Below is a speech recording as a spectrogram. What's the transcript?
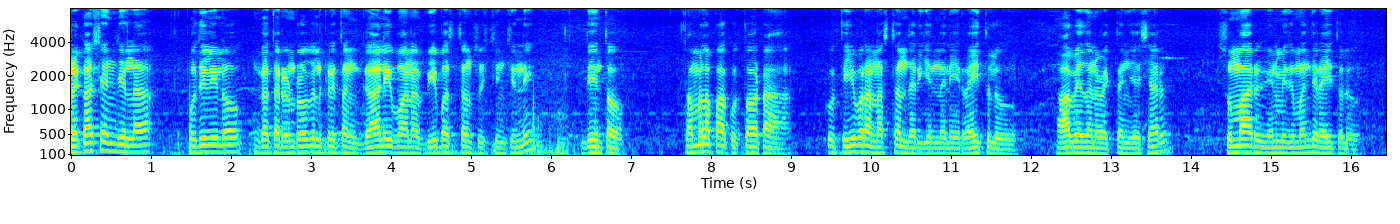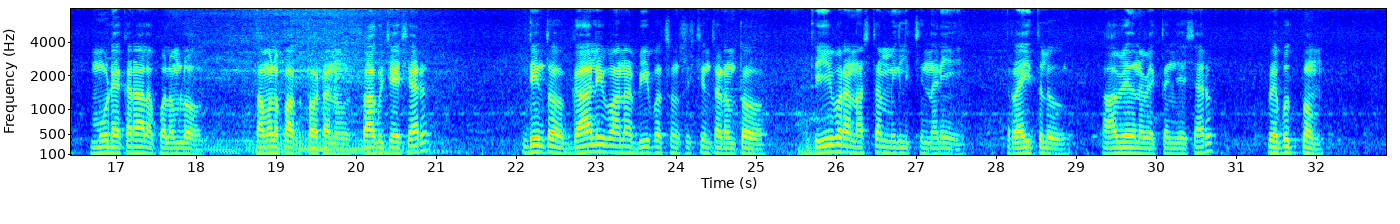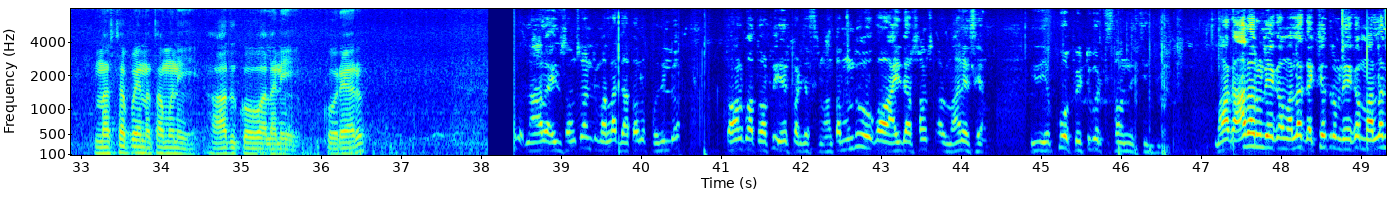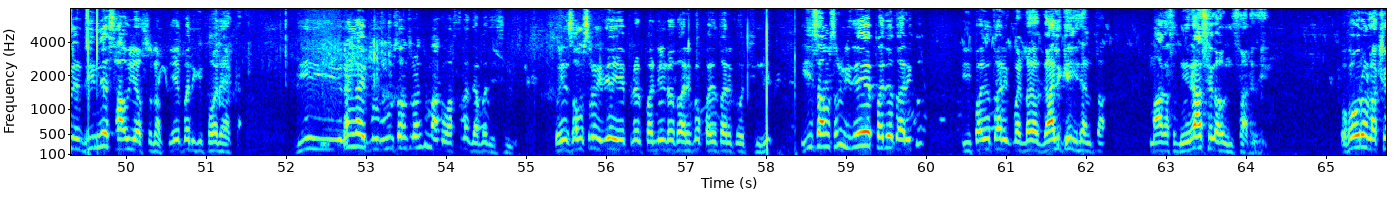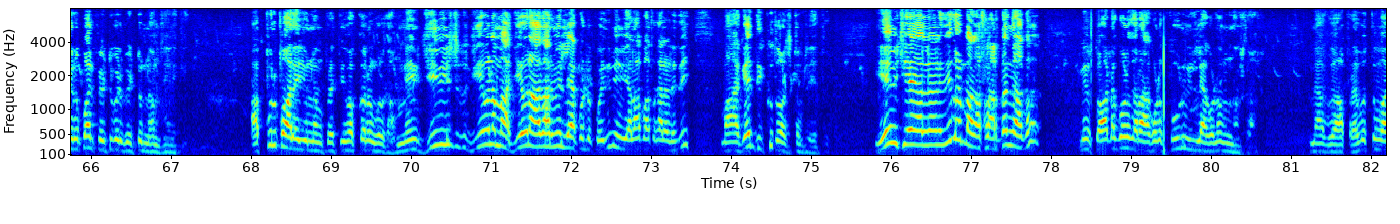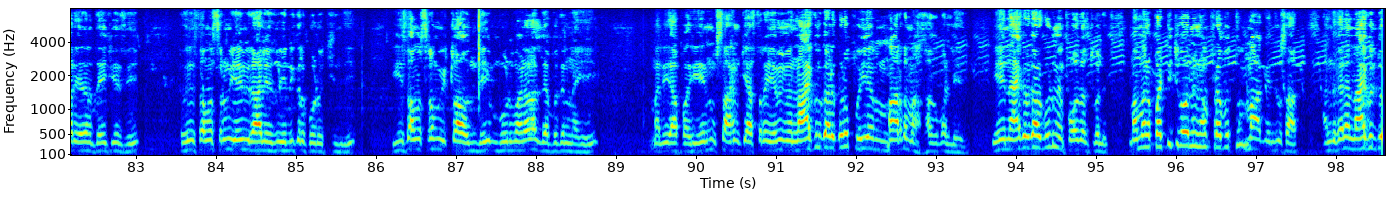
ప్రకాశం జిల్లా పొదిలిలో గత రెండు రోజుల క్రితం గాలి వాన బీభత్సం సృష్టించింది. దీంతో తమలపాకు తోటకు తీవ్ర నష్టం జరిగిందని రైతులు ఆవేదన వ్యక్తం చేశారు. సుమారు ఎనిమిది మంది రైతులు మూడు ఎకరాల పొలంలో తమలపాకు తోటను సాగు చేశారు. దీంతో గాలి వాన బీభత్సం సృష్టించడంతో తీవ్ర నష్టం మిగిలిచిందని రైతులు ఆవేదన వ్యక్తం చేశారు. ప్రభుత్వం నష్టపోయిన తమని ఆదుకోవాలని కోరారు. నాలుగు ఐదు సంవత్సరాల నుంచి మళ్ళీ గతంలో పొదిల్లో తోమలపాత తోటలు ఏర్పాటు చేస్తున్నాం. అంతకుముందు ఒక ఐదు ఆరు సంవత్సరాలు మానేసాం ఇది ఎక్కువ పెట్టుబడికి సంబంధించింది. మాకు ఆధారం లేక మళ్ళీ గత్యంతరం లేక మళ్ళీ మేము దీన్నే సాగు చేస్తున్నాం. ఏ పనికి పోలేక. ఈ విధంగా ఇప్పుడు మూడు సంవత్సరాల నుంచి మాకు వరుసగా దెబ్బతీసింది. పోయిన సంవత్సరం ఇదే ఏప్రిల్ పన్నెండో తారీఖు పదో తారీఖు వచ్చింది. ఈ సంవత్సరం ఇదే పదో తారీఖు. ఈ పదో తారీఖు పడ్డ గాలికే ఇదంతా. మాకు అసలు నిరాశగా ఉంది సార్ అది. ఒక్కొక్కరు లక్ష రూపాయలు పెట్టుబడి పెట్టున్నాం దీనికి. అప్పులు పాలై ఉన్నాం ప్రతి ఒక్కరం కూడా. మేము జీవించు జీవనం మా జీవన ఆధారమే లేకుండా పోయింది. మేము ఎలా బతకాలనేది మాకే దిక్కు తోచడం లేదు. ఏమి చేయాలనేది కూడా మాకు అసలు అర్థం కాక మేము తోట కూడా రాకుండా కూడు నీళ్ళు లేకుండా ఉన్నాం సార్. నాకు ఆ ప్రభుత్వం వారు ఏదైనా దయచేసి పోయిన సంవత్సరం ఏమీ రాలేదు ఎన్నికలు కూడా వచ్చింది. ఈ సంవత్సరం ఇట్లా ఉంది. మూడు మండలాలు దెబ్బతిన్నాయి. మరి ఏం సాయం చేస్తారో ఏమి మేము నాయకుల కాడ కూడా పోయే మార్గం మాకు సగపడలేదు ఏ నాయకుల కాడ కూడా మేము పోదలుచుకోలేదు మమ్మల్ని పట్టించుకోని ప్రభుత్వం మాకు ఎందుకు సార్? అందుకనే నాయకులు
